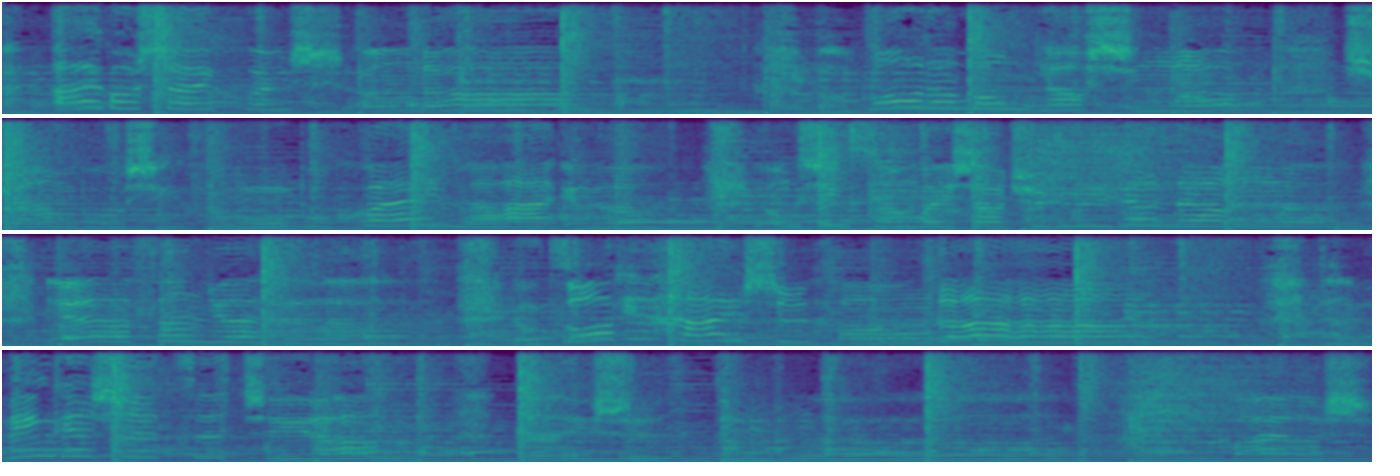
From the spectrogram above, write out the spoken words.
很爱过谁会舍得？把我的梦摇醒了，来了，用心酸微笑去原谅了，也翻越了，有昨天还是好的，但明天是自己的，开始懂了，快乐是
